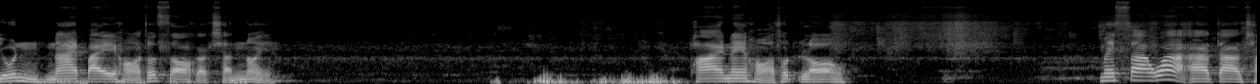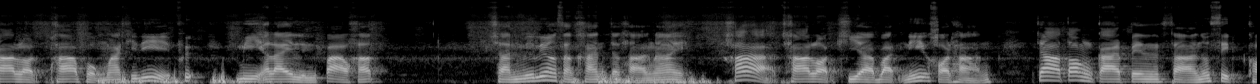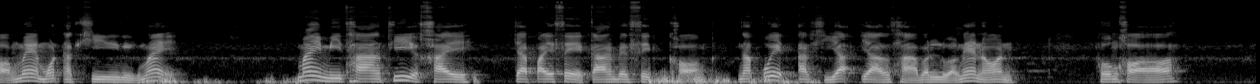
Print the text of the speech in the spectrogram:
ยุน นายไปหอทดสอบกับฉันหน่อย ภายในหอทดลอง ไม่ทราบว่าอาจารย์ชาร์ลอตพาผมมาที่นี่เพื่อมีอะไรหรือเปล่าครับ ฉันมีเรื่องสำคัญจะถามนาย ข้าชาร์ลอตเคลียบัดนี้ขอถาม เจ้าต้องการเป็นสานุสิทธิ์ของแม่มดอัคคีหรือไม่ ไม่มีทางที่ใครจะไปเสธการเป็นสิทธิ์ของนักเวทอัจฉริยะอย่างสถาบันหลวงแน่นอน ผมขอ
